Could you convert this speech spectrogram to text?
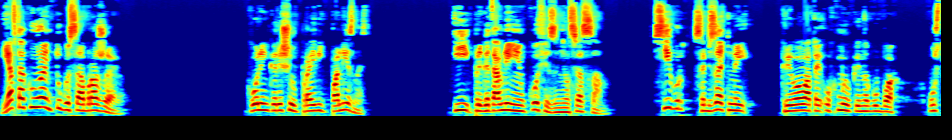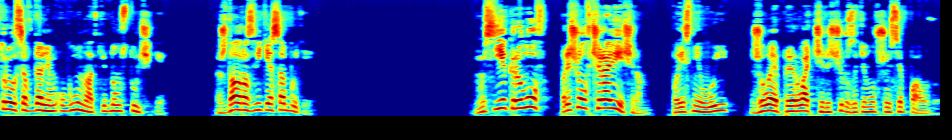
Я в такую рань туго соображаю». Коленька решил проявить полезность и приготовлением кофе занялся сам. Сигурд с обязательной кривоватой ухмылкой на губах устроился в дальнем углу на откидном стульчике. Ждал развития событий. «Мсье Крылов пришел вчера вечером», — пояснил Луи, желая прервать чересчур затянувшуюся паузу.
